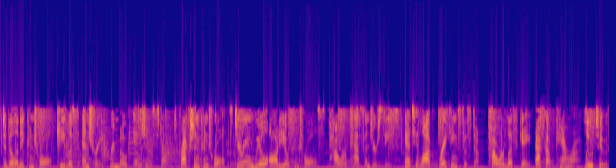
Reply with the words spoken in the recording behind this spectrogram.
Stability control, keyless entry, remote engine start, traction control, steering wheel audio controls, power passenger seat, anti-lock braking system, power liftgate, backup camera, Bluetooth,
